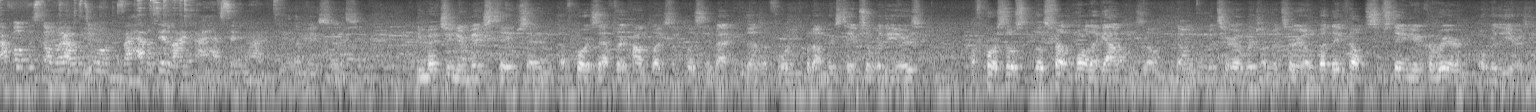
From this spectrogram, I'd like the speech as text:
I focused on what I was doing because I have a deadline I have set in. Yeah, that makes sense. You mentioned your mixtapes, and of course, after Complex Simplicity back in 2004, you put out mixtapes over the years. Of course, those those felt more like albums, though. You know, new material, original material, but they've helped sustain your career over the years, and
